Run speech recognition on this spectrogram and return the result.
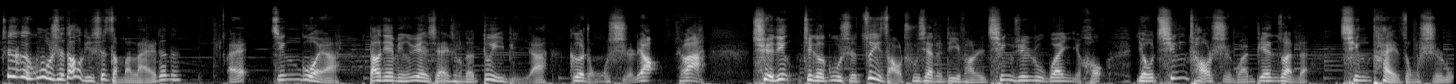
这个故事到底是怎么来的呢？哎，经过呀，当年明月先生的对比啊，各种史料是吧？确定这个故事最早出现的地方是清军入关以后，由清朝史官编撰的《清太宗实录》，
